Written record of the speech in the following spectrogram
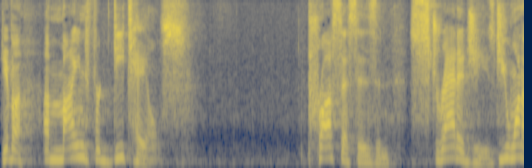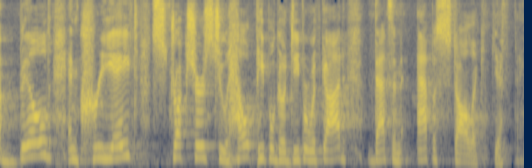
Do you have a, a mind for details? processes and strategies? Do you want to build and create structures to help people go deeper with God? That's an apostolic gifting.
